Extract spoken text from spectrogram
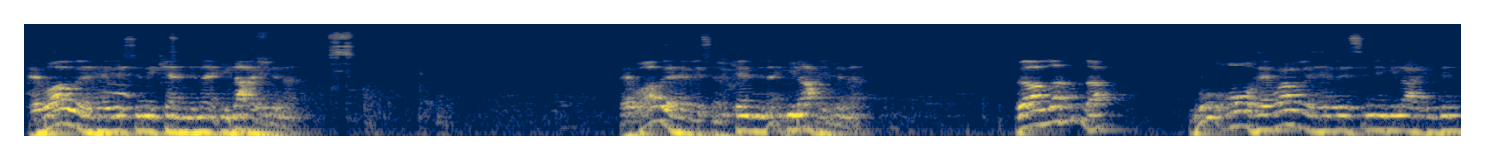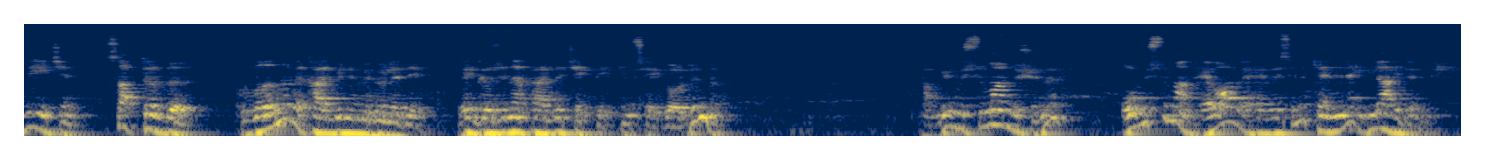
heva ve hevesini kendine ilah edinen heva ve hevesini kendine ilah edinen ve Allah'ın da bu o heva ve hevesini ilah edindiği için saptırdığı, kulağını ve kalbini mühürledi ve gözüne perde çekti kimseyi gördün mü? Ya bir Müslüman düşünün. O Müslüman heva ve hevesini kendine ilah edinmiş.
